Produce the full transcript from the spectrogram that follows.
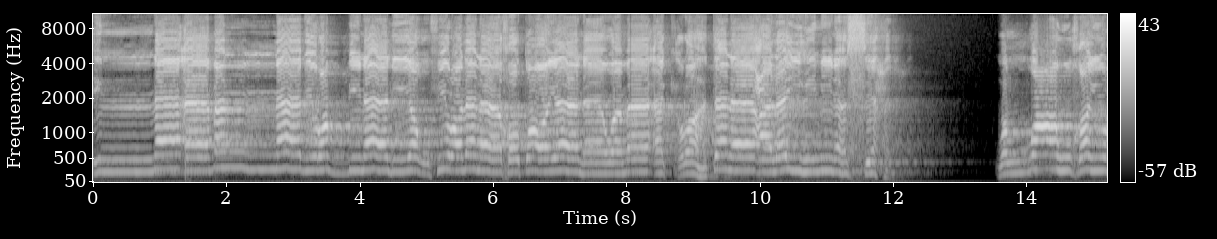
إنا آمنا بربنا ليغفر لنا خطايانا وما أكرهتنا عليه من السحر. والله خير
